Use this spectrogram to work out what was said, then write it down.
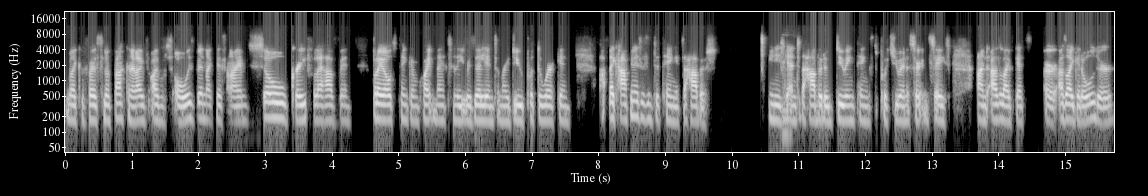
Like, if I was to look back on it, I've, I've always been like this. I am so grateful I have been but I also think I'm quite mentally resilient and I do put the work in. Like happiness isn't a thing, it's a habit. You need to get mm. into the habit of doing things to put you in a certain state. And as life gets, or as I get older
